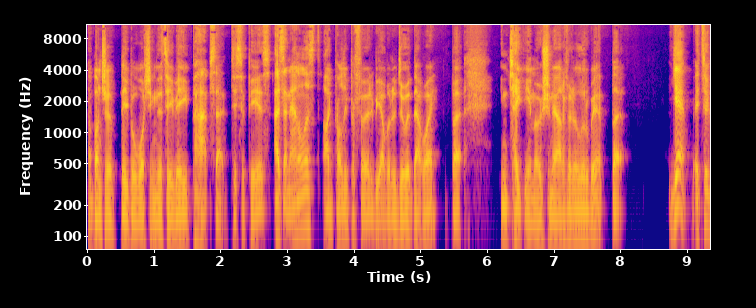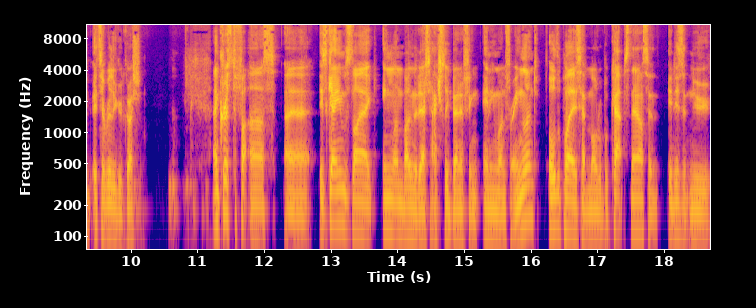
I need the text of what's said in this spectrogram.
a bunch of people watching the tv perhaps that disappears. As an analyst i'd probably prefer to be able to do it that way but and take the emotion out of it a little bit. But yeah it's a it's a really good question and Christopher asks, uh, is games like England, Bangladesh actually benefiting anyone for England? All the players have multiple caps now, so it isn't new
